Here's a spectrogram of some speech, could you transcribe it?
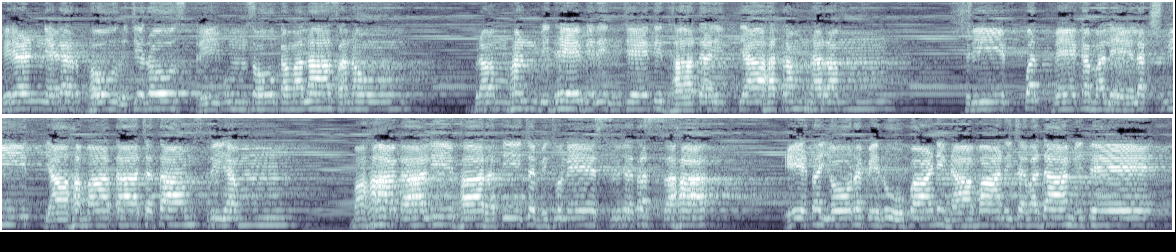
हिरण्यगर्भौ रुचिरौ स्त्रीपुंसौ कमलासनौ। ब्रह्मन् विधे विरिञ्चेति धातरित्याहतम् नरम्। श्रीः पद्मे कमले लक्ष्मीत्याह माता च ताम् स्त्रियम्। महाकाली भारती च मिथुने सृजतः सह एतयोरपि रूपाणि नामानि च वदामि ते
